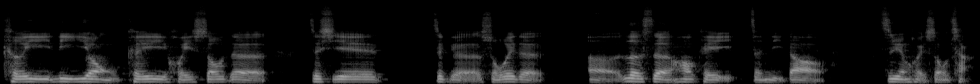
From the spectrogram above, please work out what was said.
可以利用、可以回收的这些这个所谓的呃垃圾，然后可以整理到资源回收厂。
